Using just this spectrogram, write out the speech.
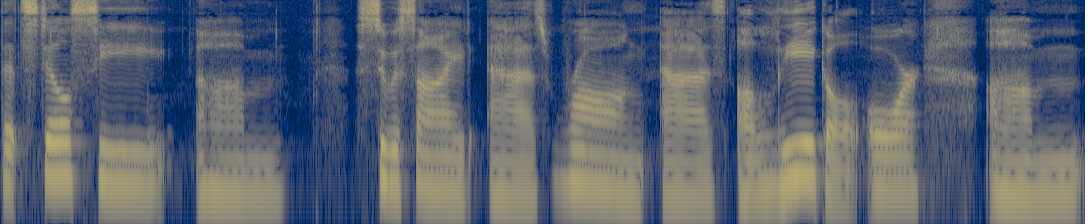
that still see um, suicide as wrong, as illegal, or um,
